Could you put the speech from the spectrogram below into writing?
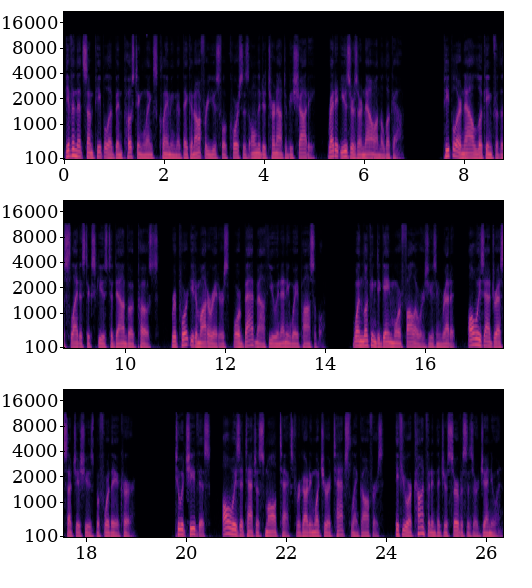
Given that some people have been posting links claiming that they can offer useful courses only to turn out to be shoddy, Reddit users are now on the lookout. People are now looking for the slightest excuse to downvote posts, report you to moderators, or badmouth you in any way possible. When looking to gain more followers using Reddit, always address such issues before they occur. To achieve this, always attach a small text regarding what your attached link offers, if you are confident that your services are genuine.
